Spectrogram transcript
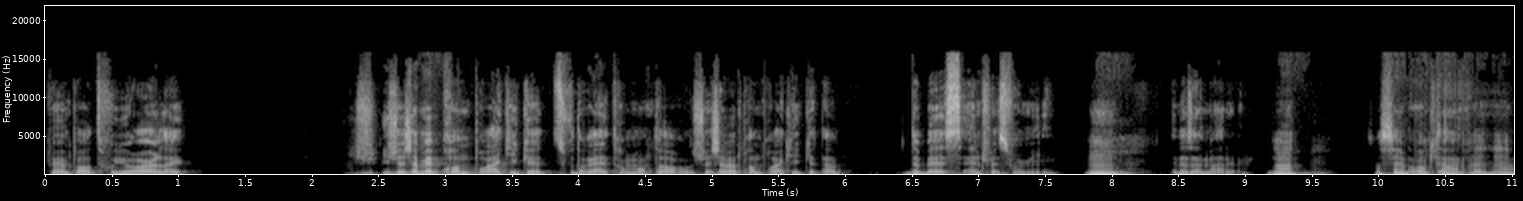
peu importe who you are, like. Je je vais jamais prendre pour acquis que tu voudrais être mon mentor ou je vais jamais prendre pour acquis que tu as the best interest for me. Mhm. It doesn't matter. Ça, c'est Donc, important, euh, en fait. Mhm. ouais.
